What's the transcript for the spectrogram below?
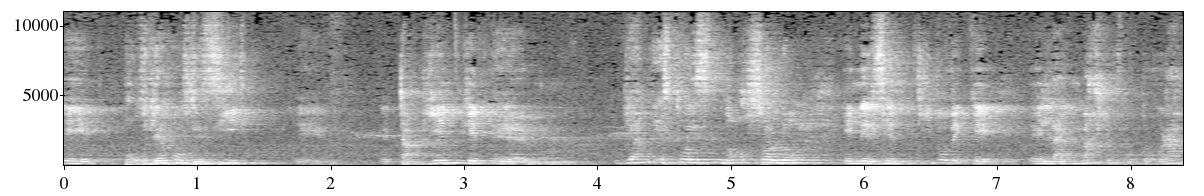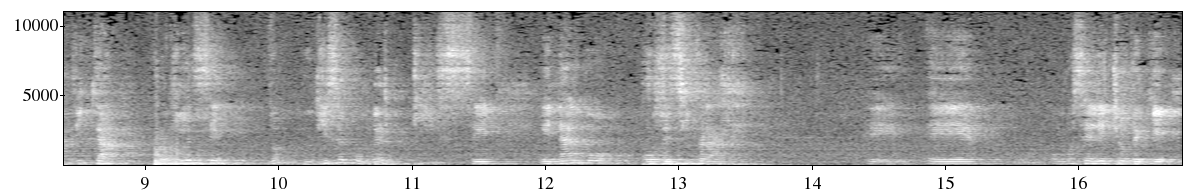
Eh, podríamos decir eh, también que ya esto es no solo en el sentido de que la imagen fotográfica pudiese, pudiese convertirse en algo por descifrar, eh, eh, como es el hecho de que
